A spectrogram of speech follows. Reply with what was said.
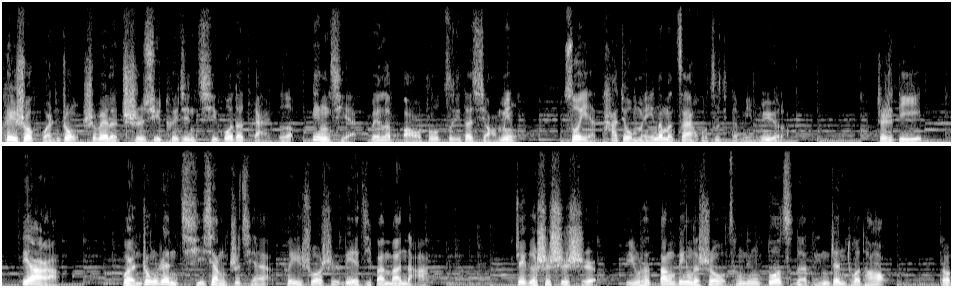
可以说管仲是为了持续推进齐国的改革，并且为了保住自己的小命，所以他就没那么在乎自己的名誉了。这是第一。第二啊。管仲任齐相之前，可以说是劣迹斑斑的啊，这个是事实。比如说当兵的时候，曾经多次的临阵脱逃。那么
